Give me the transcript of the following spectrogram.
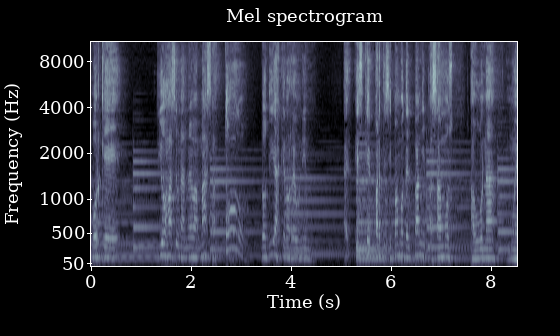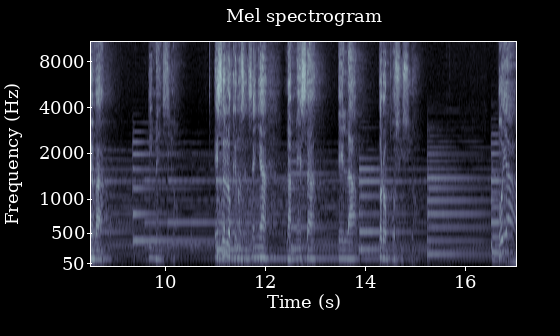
porque Dios hace una nueva masa todos los días que nos reunimos. Es que participamos del pan y pasamos a una nueva dimensión. Eso es lo que nos enseña la mesa de la proposición. Voy a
